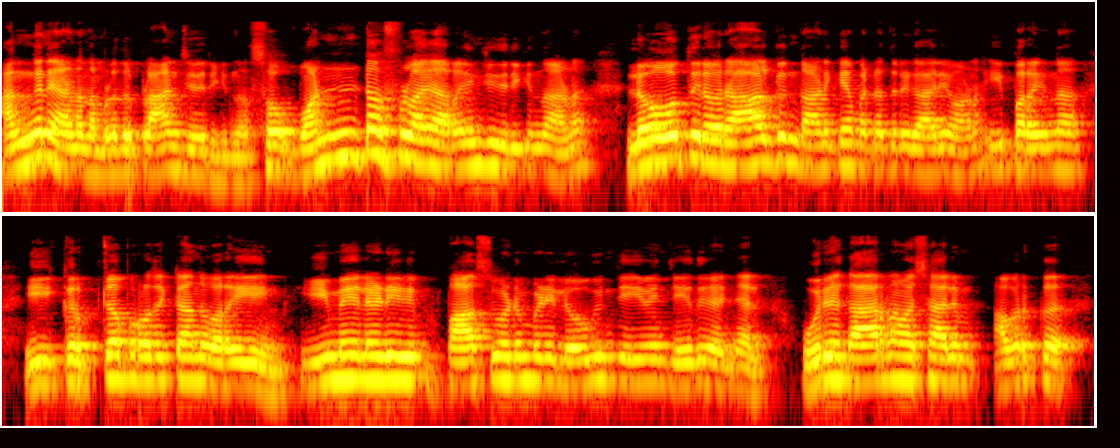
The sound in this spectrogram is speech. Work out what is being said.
അങ്ങനെയാണ് നമ്മളിത് പ്ലാൻ ചെയ്തിരിക്കുന്നത്. സോ വണ്ടർഫുള്ളായി അറേഞ്ച് ചെയ്തിരിക്കുന്നതാണ്. ലോകത്തിൽ ഒരാൾക്കും കാണിക്കാൻ പറ്റാത്തൊരു കാര്യമാണ്. ഈ പറയുന്ന ഈ ക്രിപ്റ്റോ പ്രോജക്റ്റാന്ന് പറയുകയും ഇമെയിൽ ഐ ഡി പാസ്വേഡും വഴി ലോഗിൻ ചെയ്യുകയും ചെയ്തു കഴിഞ്ഞാൽ ഒരു കാരണവശാലും അവർക്ക്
